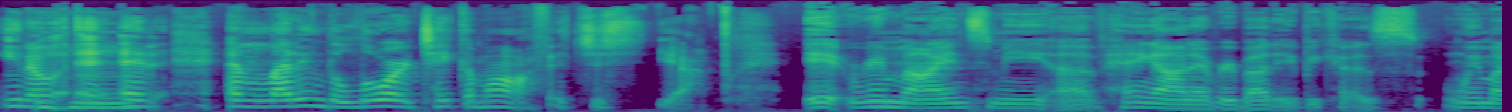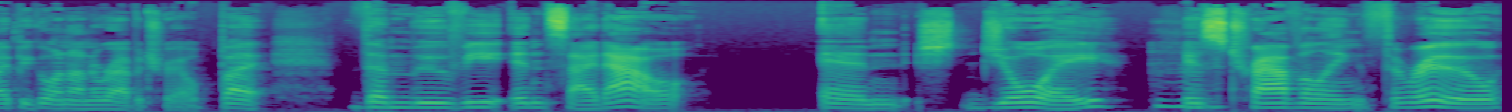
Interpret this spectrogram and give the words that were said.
you know mm-hmm. and, and and letting the lord take them off it's just yeah it reminds me of hang on everybody because we might be going on a rabbit trail but the movie Inside Out, and Joy mm-hmm. is traveling through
